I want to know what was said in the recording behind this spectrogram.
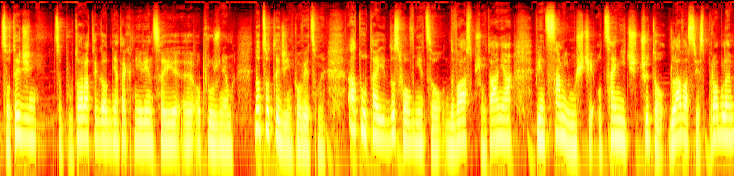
co tydzień, co półtora tygodnia tak mniej więcej e, opróżniam, no co tydzień powiedzmy, a tutaj dosłownie co dwa sprzątania, więc sami musicie ocenić, czy to dla Was jest problem,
